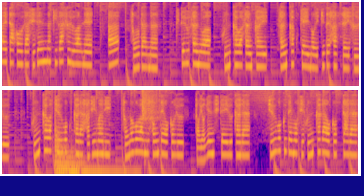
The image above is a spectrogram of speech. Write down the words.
えた方が自然な気がするわね。ああ、そうだな。キテルさんは、噴火は3回、三角形の位置で発生する。噴火は中国から始まり、その後は日本で起こる、と予言しているから、中国でもし噴火が起こったら、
